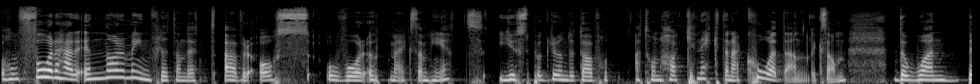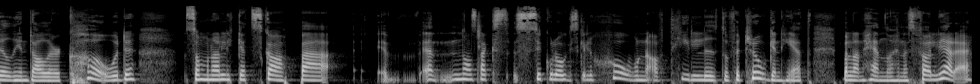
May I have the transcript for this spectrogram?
hon får det här enorma inflytandet över oss och vår uppmärksamhet just på grund av att hon har knäckt den här koden, liksom, the one billion dollar code, som hon har lyckats skapa eh, en, någon slags psykologisk illusion av tillit och förtrogenhet mellan henne och hennes följare.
